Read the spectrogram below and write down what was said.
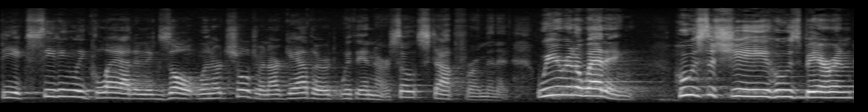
be exceedingly glad and exult when her children are gathered within her. So stop for a minute. We're at a wedding. Who's the she? Who's barren?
